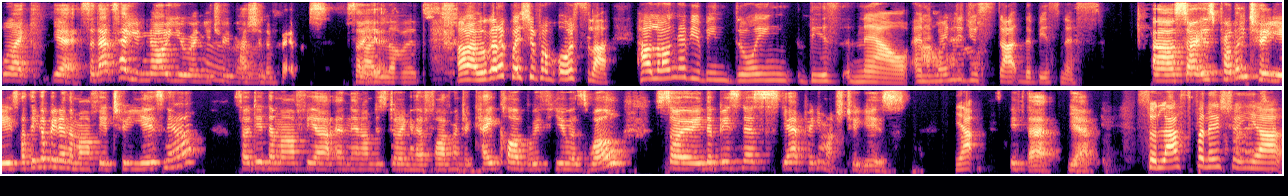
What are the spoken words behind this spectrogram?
Like, yeah. So that's how you know you're in your true passion and purpose. So I love it. All right, we've got a question from Ursula. How long have you been doing this now? And when did you start the business? Uh, so it was probably two years. I think I've been in the mafia two years now. So I did the mafia and then I'm just doing the 500K club with you as well. So the business, yeah, pretty much two years. Yeah. If that, yeah. So last financial year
